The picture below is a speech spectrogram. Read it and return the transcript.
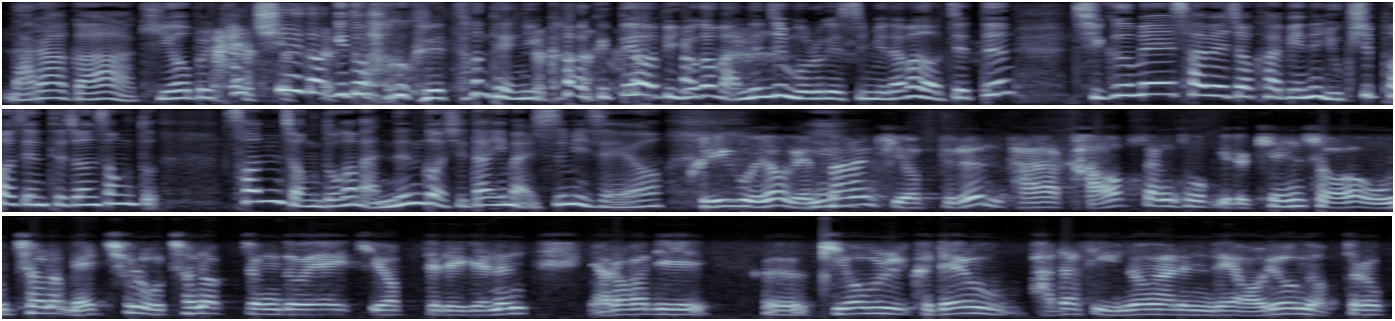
나라가 기업을 탈취해 가기도 하고 그랬던 데니까 그때와 비교가 맞는지 모르겠습니다만 어쨌든 지금의 사회적 합의는 60%전 성도, 선 정도가 맞는 것이다 이 말씀이세요. 그리고요, 예. 웬만한 기업들은 다 가업 상속 이렇게 해서 5천억, 매출 5천억 정도의 기업들에게는 여러 가지 그 기업을 그대로 받아서 운영하는데 어려움이 없도록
